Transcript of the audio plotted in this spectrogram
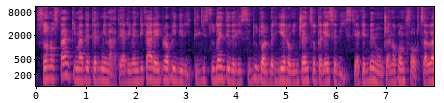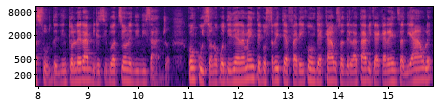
Sono stanchi ma determinati a rivendicare i propri diritti gli studenti dell'Istituto Alberghiero Vincenzo Telese di Ischia che denunciano con forza l'assurda ed intollerabile situazione di disagio con cui sono quotidianamente costretti a fare i conti a causa dell'atavica carenza di aule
